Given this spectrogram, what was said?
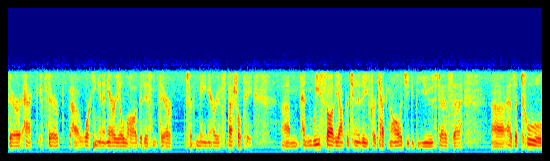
they're act, if they're uh, working in an area of law that isn't their sort of main area of specialty. Um, and we saw the opportunity for technology to be used as a uh, as a tool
